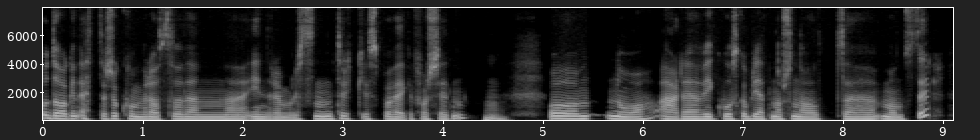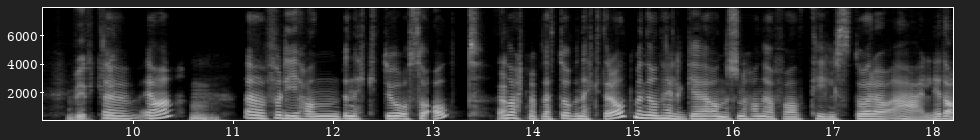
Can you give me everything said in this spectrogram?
Og dagen etter så kommer altså den innrømmelsen trykkes på VG-forsiden. Mm. Og nå er det Viggo skal bli et nasjonalt uh, monster. Virkelig. Uh, ja. Mm. Uh, fordi han benekter jo også alt. Han har vært med på dette og benekter alt, men Jan Helge Andersen han iallfall tilstår og er ærlig, da.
